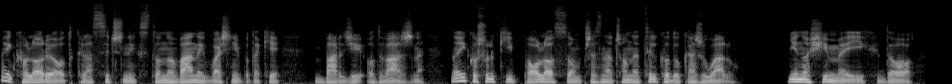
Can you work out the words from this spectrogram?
No i kolory od klasycznych, stonowanych właśnie po takie bardziej odważne. No i koszulki polo są przeznaczone tylko do casualu. Nie nosimy ich do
